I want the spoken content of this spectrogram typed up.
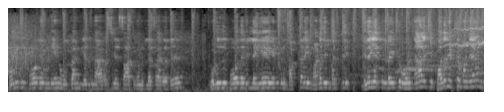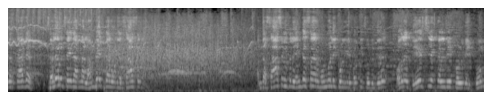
பொழுது போகவில்லைன்னு உட்கார்ந்து எழுதின அரசியல் சாஸ்திரம் இல்லை சார் அது? பொழுது போதவில்லையே என்று மக்களை மனதில் வைத்து இதயத்தில் வைத்து ஒரு நாளைக்கு பதினெட்டு மணி நேரம் இதற்காக செலவு செய்த அண்ணல் அம்பேத்கருடைய சாசனம். அந்த சாசனத்துல எங்க சார் மும்மொழி கொள்கையை பத்தி சொல்லுது? முதல்ல தேசிய கல்வி கொள்கைக்கும்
